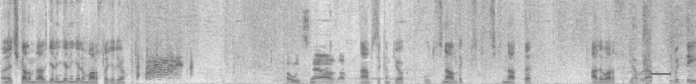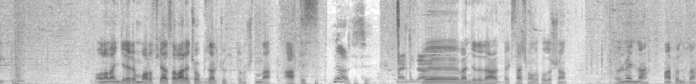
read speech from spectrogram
Öne çıkalım biraz gelin gelin gelin Varus da geliyor. Ha, Ultisine al al. Tamam sıkıntı yok. Ultisini aldık. Skillini attı. Hadi Varus. Ya bırak. Bitti. Ona ben girerim. Varus gelse var ya çok güzel Q tutturmuştum da. Artist. Bence daha. Ee, bence de devam etmek saçmalık olur şu an. Ölmeyin lan. Ne yapıyorsunuz lan?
